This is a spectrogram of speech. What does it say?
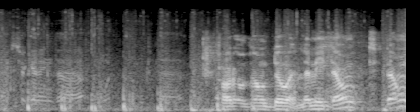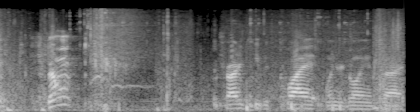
Thanks for getting the. the Hold on, don't do it. Let me, don't, don't, don't. Try to keep it quiet when you're going inside.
